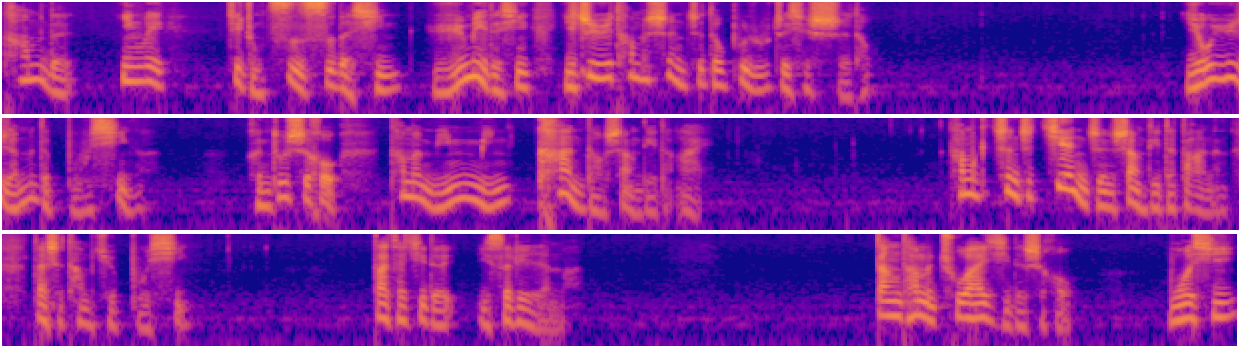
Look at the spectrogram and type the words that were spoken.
他们的因为这种自私的心、愚昧的心，以至于他们甚至都不如这些石头。由于人们的不幸啊，很多时候他们明明看到上帝的爱。他们甚至见证上帝的大能，但是他们却不信。大家记得以色列人吗？当他们出埃及的时候，摩西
